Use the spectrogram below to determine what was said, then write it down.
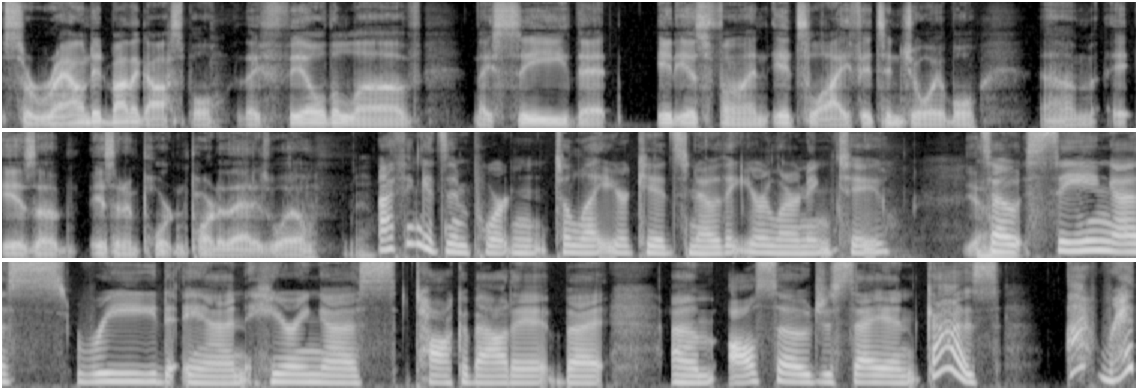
surrounded by the gospel, they feel the love, they see that it is fun, it's life, it's enjoyable. Um, is a is an important part of that as well. I think it's important to let your kids know that you're learning too. Yeah. So seeing us read and hearing us talk about it, but um, also just saying, guys, I read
